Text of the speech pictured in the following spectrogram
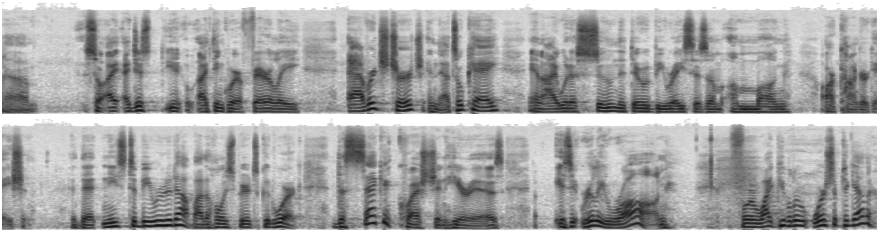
um, so I, I just you know, I think we're fairly average church, and that's okay. And I would assume that there would be racism among our congregation that needs to be rooted out by the Holy Spirit's good work. The second question here is is it really wrong for white people to worship together?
